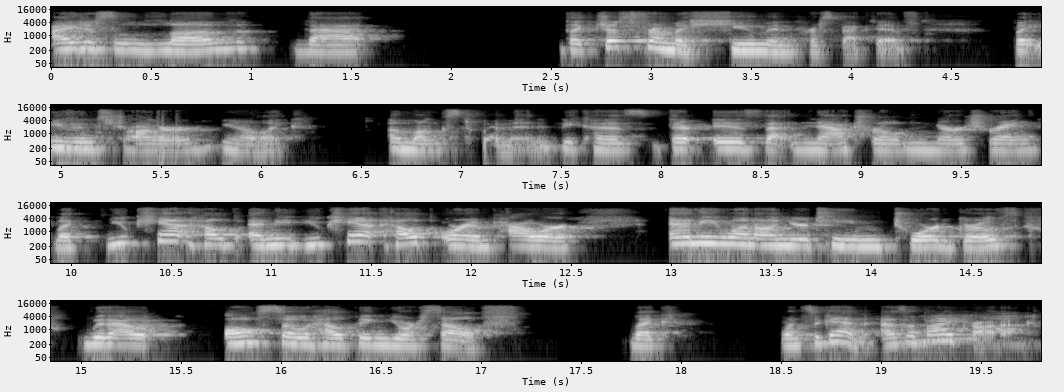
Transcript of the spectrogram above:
i just love that like just from a human perspective but even stronger you know like amongst women because there is that natural nurturing. Like you can't help any you can't help or empower anyone on your team toward growth without also helping yourself. Like once again as a byproduct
